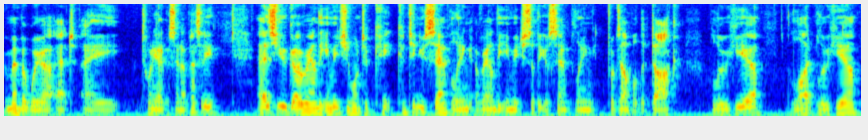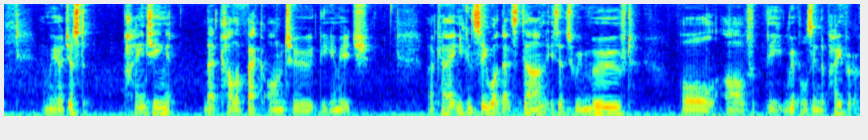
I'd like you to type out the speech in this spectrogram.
Remember we are at a 28% opacity. As you go around the image you want to continue sampling around the image so that you're sampling for example the dark blue here, light blue here, and we are just painting that color back onto the image. Okay, and you can see what that's done is it's removed all of the ripples in the paper.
